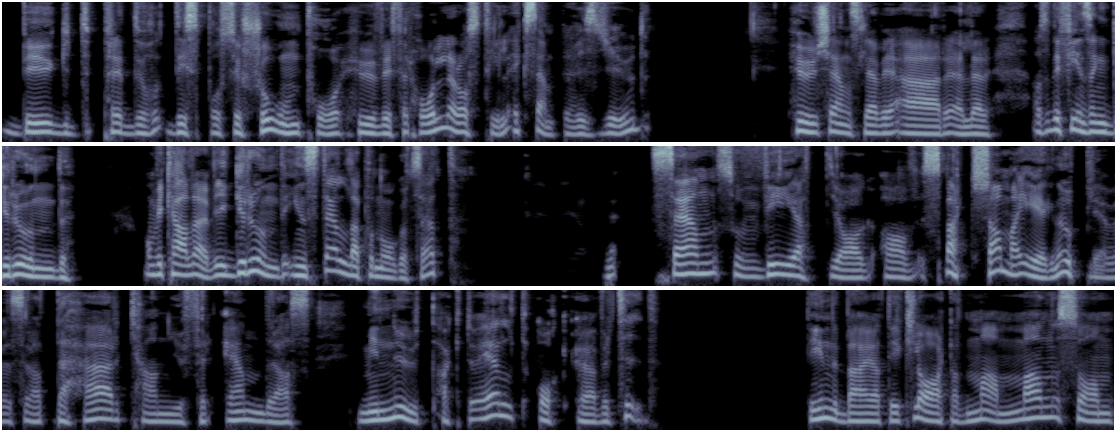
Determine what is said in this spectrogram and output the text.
byggd predisposition på hur vi förhåller oss till exempelvis ljud. Hur känsliga vi är eller, alltså det finns en grund, om vi kallar det, vi är grundinställda på något sätt. Sen så vet jag av smärtsamma egna upplevelser att det här kan ju förändras minutaktuellt och över tid. Det innebär ju att det är klart att mamman som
